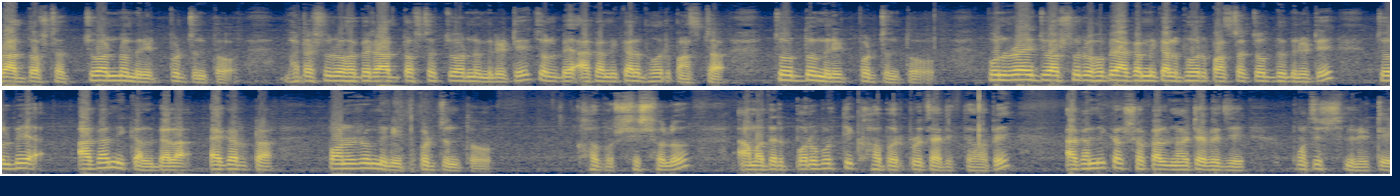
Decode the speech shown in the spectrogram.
রাত দশটা চুয়ান্ন মিনিট পর্যন্ত। ভাটা শুরু হবে রাত দশটা চুয়ান্ন মিনিটে, চলবে আগামীকাল ভোর পাঁচটা চোদ্দ মিনিট পর্যন্ত। পুনরায় জোয়ার শুরু হবে আগামীকাল ভোর পাঁচটা চোদ্দ মিনিটে, চলবে আগামীকাল বেলা এগারোটা পনেরো মিনিট পর্যন্ত। খবর শেষ হলো। আমাদের পরবর্তী খবর প্রচারিত হবে আগামীকাল সকাল নয়টা বেজে পঁচিশ মিনিটে।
